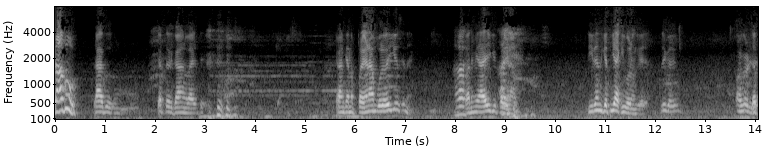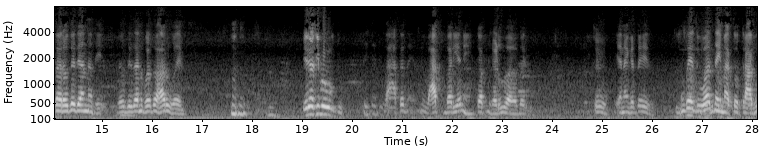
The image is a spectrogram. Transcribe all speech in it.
ત્રાગુ. ત્રાગુ. કચર ગાણવા દે કારણ કે એનું પરિણામ બોલવાઈ ગયું છે ને? હા. અને મેં આવી ગયું પરિણામ. તીરંદ ગતિ આખી વળંગે શું કહ્યું? આગળ જતા રહો ધ્યાન નથી. રૌદ્ર ફળ તો સારું હોય એનાથી બહુ. વાત વાત ભરીએ ને તો આપણે રડવું આવે બધું. એના કરતા હું ભાઈ જોવા જ નહીં માગતો. ત્રાગુ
